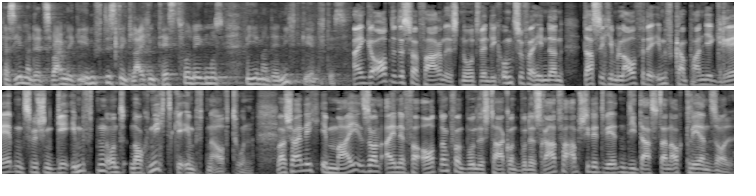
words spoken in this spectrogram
dass jemand, der zweimal geimpft ist, den gleichen Test vorlegen muss wie jemand, der nicht geimpft ist. Ein geordnetes Verfahren ist notwendig, um zu verhindern, dass sich im Laufe der Impfkampagne Gräben zwischen Geimpften und noch nicht Geimpften auftun. Wahrscheinlich im Mai soll eine Verordnung von Bundestag und Bundesrat verabschiedet werden, die das dann auch klären soll.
